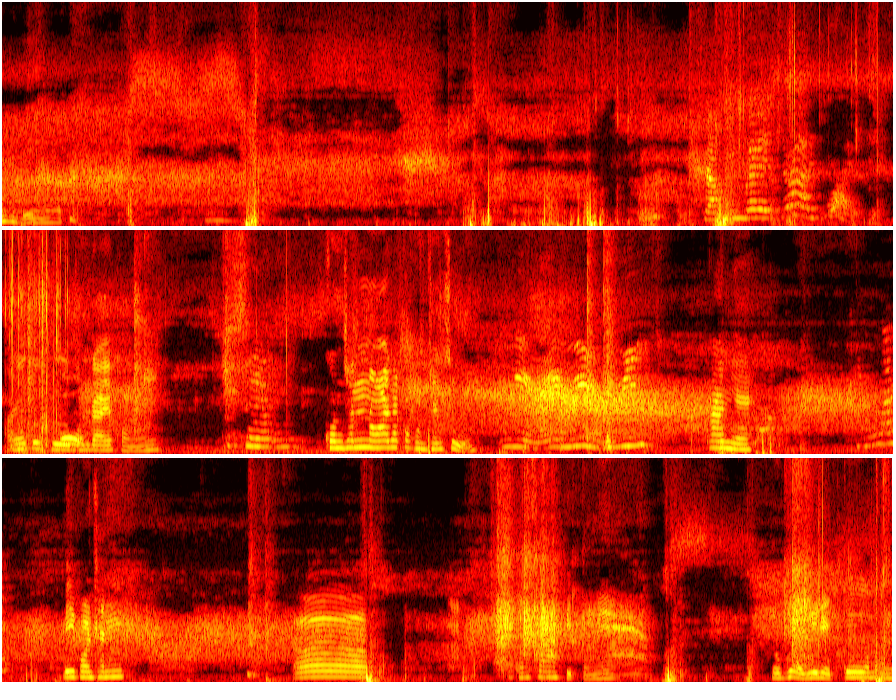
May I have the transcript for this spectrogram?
องผมเองนะครับอันนี้ก็คือบันไดของคนชั้นน้อยแล้วก็คนชั้นสูงนี่ไงนี่นี่นั่นไงมีคนชั้น เออต้องสร้างปิดตรงนี้เดี๋ยวเผื่อวีเดเกอร์มัน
